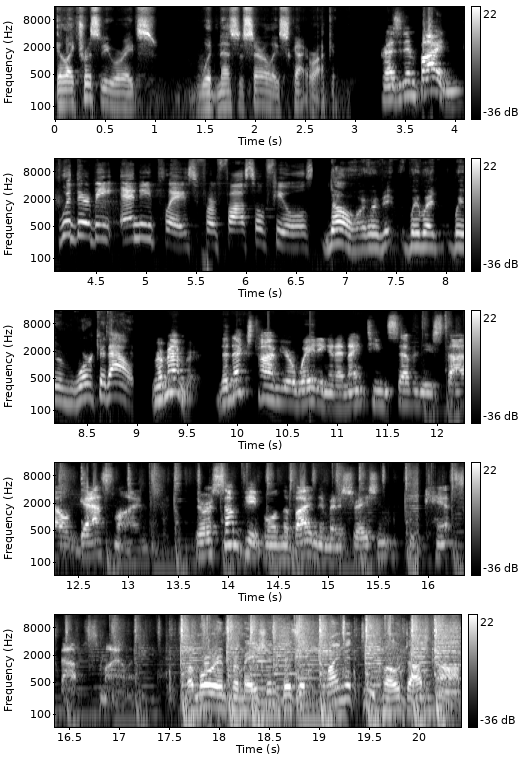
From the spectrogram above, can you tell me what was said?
electricity rates would necessarily skyrocket. President Biden. Would there be any place for fossil fuels? No, would be, we would we would work it out. Remember, the next time you're waiting in a 1970s style gas line, there are some people in the Biden administration who can't stop smiling. For more information, visit climatedepot.com.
